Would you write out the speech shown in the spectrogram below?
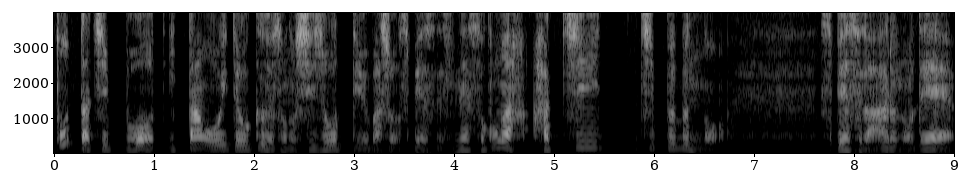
取ったチップを一旦置いておくその市場っていう場所スペースですね。そこが8チップ分のスペースがあるので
